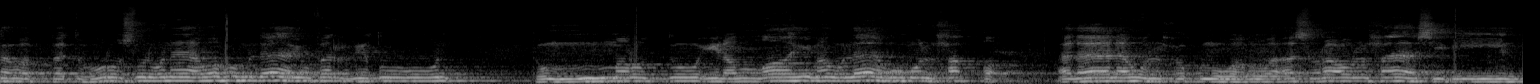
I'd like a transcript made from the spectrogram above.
توفته رسلنا وهم لا يفرطون ثم ردوا إلى الله مولاهم الحق ألا له الحكم وهو أسرع الحاسبين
